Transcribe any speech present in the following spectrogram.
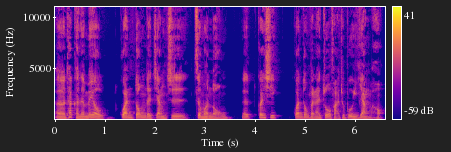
呃，它可能没有关东的酱汁这么浓。那关西关东本来做法就不一样嘛，吼。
